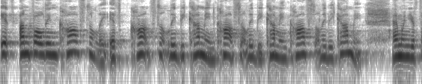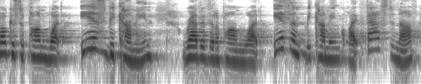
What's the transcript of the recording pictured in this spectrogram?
it's unfolding constantly. It's constantly becoming constantly becoming constantly becoming. And when you're focused upon what is becoming rather than upon what isn't becoming quite fast enough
